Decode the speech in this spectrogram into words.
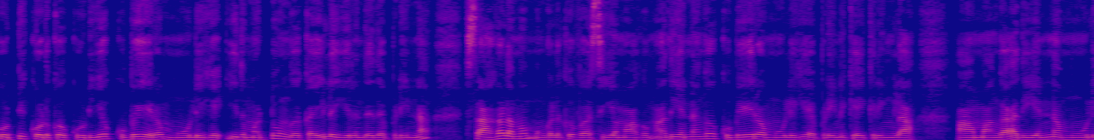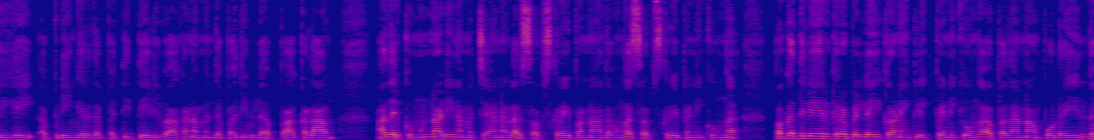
கொட்டி கொடுக்கக்கூடிய குபேர மூலிகை. இது மட்டும் உங்கள் கையில் இருந்தது அப்படின்னா சகலமும் உங்களுக்கு வசியமாகும். அது என்னங்க குபேர மூலிகை அப்படின்னு கேட்குறீங்களா ஆமாங்க அது என்ன மூலிகை அப்படிங்கிறத பற்றி தெளிவாக நம்ம இந்த பதிவில் பார்க்கலாம். அதற்கு முன்னாடி நம்ம சேனலை சப்ஸ்கிரைப் பண்ணாதவங்க சப்ஸ்கிரைப் பண்ணிக்கோங்க. பக்கத்தில் இருக்கிற பெல் ஐக்கானை கிளிக் பண்ணிக்கோங்க. அப்போ தான் நான் போடுற எந்த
